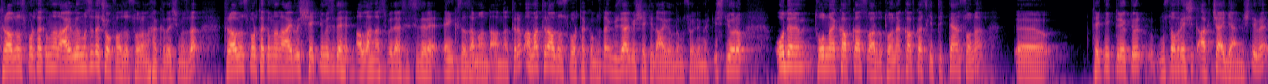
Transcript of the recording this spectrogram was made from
Trabzonspor takımından ayrılığımızı da çok fazla soran arkadaşımız var. Trabzonspor takımından ayrılış şeklimizi de Allah nasip ederse sizlere en kısa zamanda anlatırım. Ama Trabzonspor takımımızdan güzel bir şekilde ayrıldığımı söylemek istiyorum. O dönem Tonlay Kafkas vardı. Tonlay Kafkas gittikten sonra e, teknik direktör Mustafa Reşit Akçay gelmişti ve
